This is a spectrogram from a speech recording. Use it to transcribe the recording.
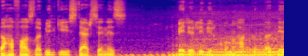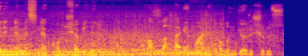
Daha fazla bilgi isterseniz belirli bir konu hakkında derinlemesine konuşabilirim. Allah'a emanet olun görüşürüz.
